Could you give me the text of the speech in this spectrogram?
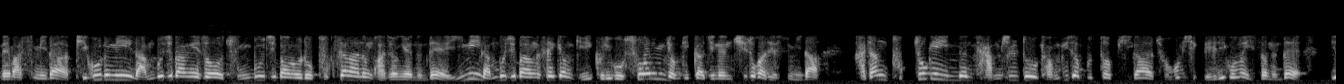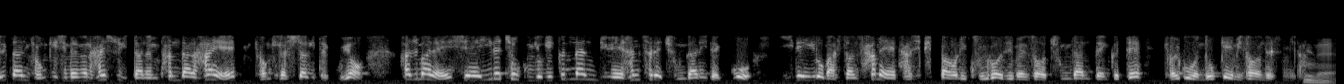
네, 맞습니다. 비구름이 남부지방에서 중부지방으로 북상하는 과정이었는데 이미 남부지방 3경기 그리고 수원 경기까지는 취소가 됐습니다. 가장 북쪽에 있는 잠실도 경기 전부터 비가 조금씩 내리고는 있었는데 일단 경기 진행은 할 수 있다는 판단 하에 경기가 시작이 됐고요. 하지만 NC의 1회 초 공격이 끝난 뒤에 한 차례 중단이 됐고 2대2로 맞선 3회 다시 빗방울이 굵어지면서 중단된 끝에 결국은 노게임이 선언됐습니다. 네.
